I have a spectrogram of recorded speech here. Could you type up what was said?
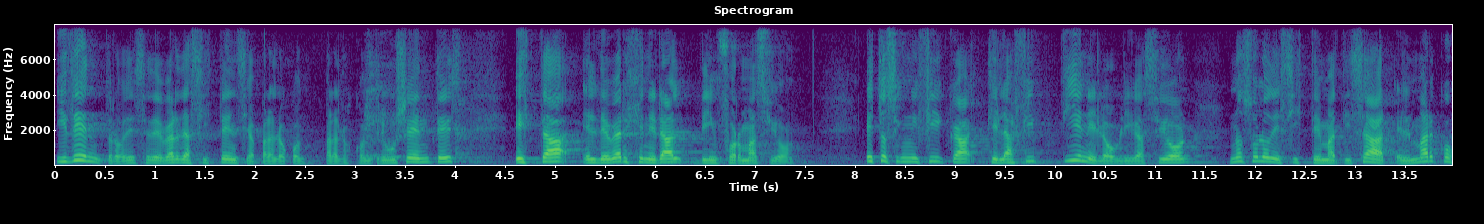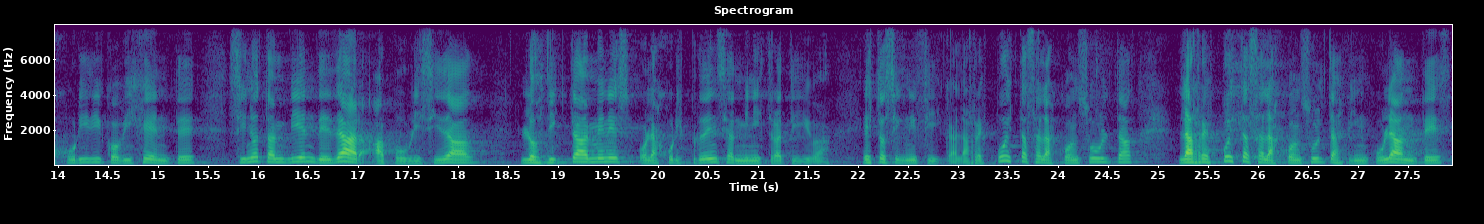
Y dentro de ese deber de asistencia para, para los contribuyentes está el deber general de información. Esto significa que la FIP tiene la obligación no solo de sistematizar el marco jurídico vigente, sino también de dar a publicidad los dictámenes o la jurisprudencia administrativa. Esto significa las respuestas a las consultas, las respuestas a las consultas vinculantes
